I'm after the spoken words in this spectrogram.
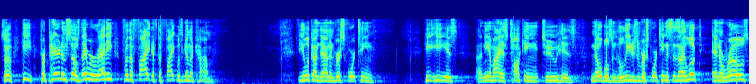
So he prepared himself. They were ready for the fight if the fight was going to come. If you look on down in verse 14, he, he is, uh, Nehemiah is talking to his nobles and to the leaders in verse 14. It says, And I looked and arose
